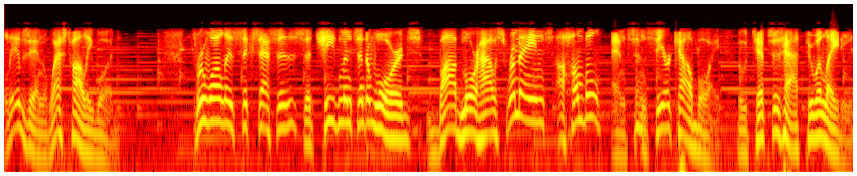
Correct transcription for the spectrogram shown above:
lives in West Hollywood. Through all his successes, achievements, and awards, Bob Moorhouse remains a humble and sincere cowboy who tips his hat to a lady.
